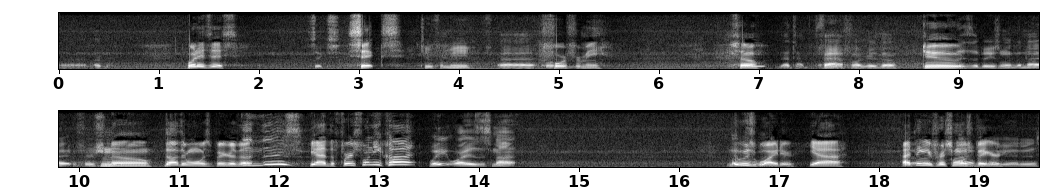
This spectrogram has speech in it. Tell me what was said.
Uh, okay, What is this? six. Six. Two for me. Uh, Four for me. So, That's a fat fucker though. Dude. This is the biggest one of the night for sure. No. The other one was bigger Than this? Yeah, the first one you caught, Wait, why is this not? it was wider. Yeah. I think your first one was bigger. Yeah, it is.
